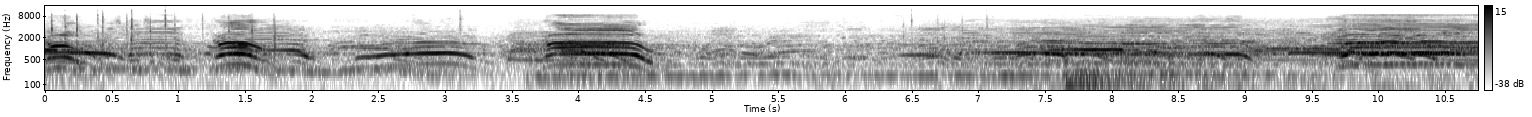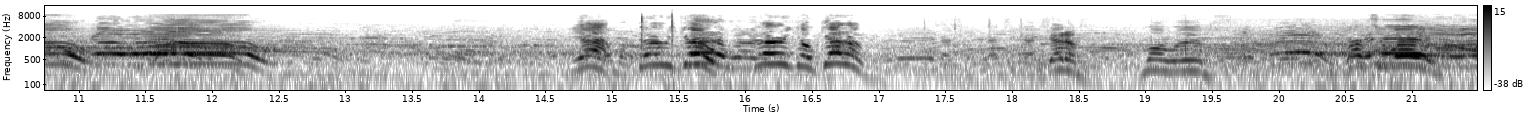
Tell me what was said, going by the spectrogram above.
Go! Go! Go! Go! Yeah, there we go. There we go. Get him. Get him. Come on, Williams. That's your way.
